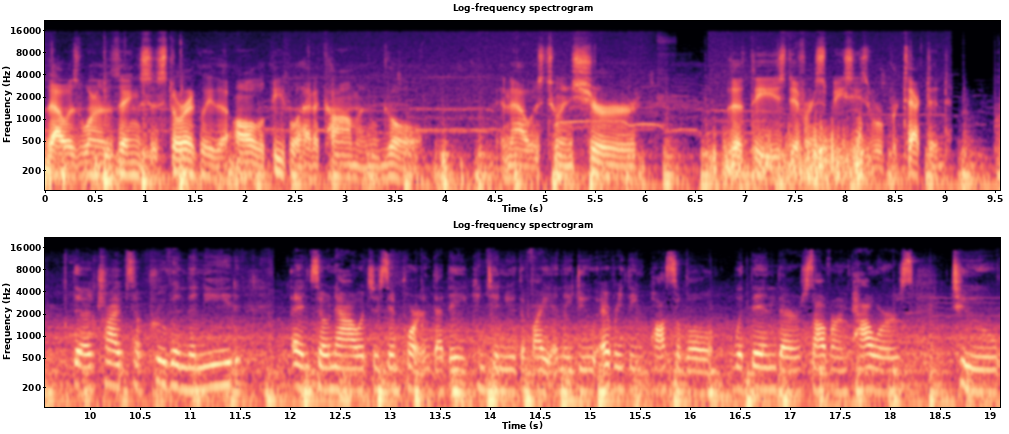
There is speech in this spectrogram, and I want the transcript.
That was one of the things historically that all the people had a common goal, and that was to ensure that these different species were protected. The tribes have proven the need, and so now it's just important that they continue the fight and they do everything possible within their sovereign powers to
